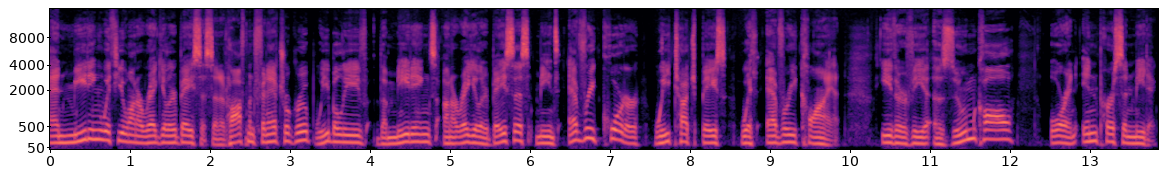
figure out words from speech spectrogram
and meeting with you on a regular basis. And at Hoffman Financial Group, we believe the meetings on a regular basis means every quarter we touch base with every client, either via a Zoom call or an in person meeting.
